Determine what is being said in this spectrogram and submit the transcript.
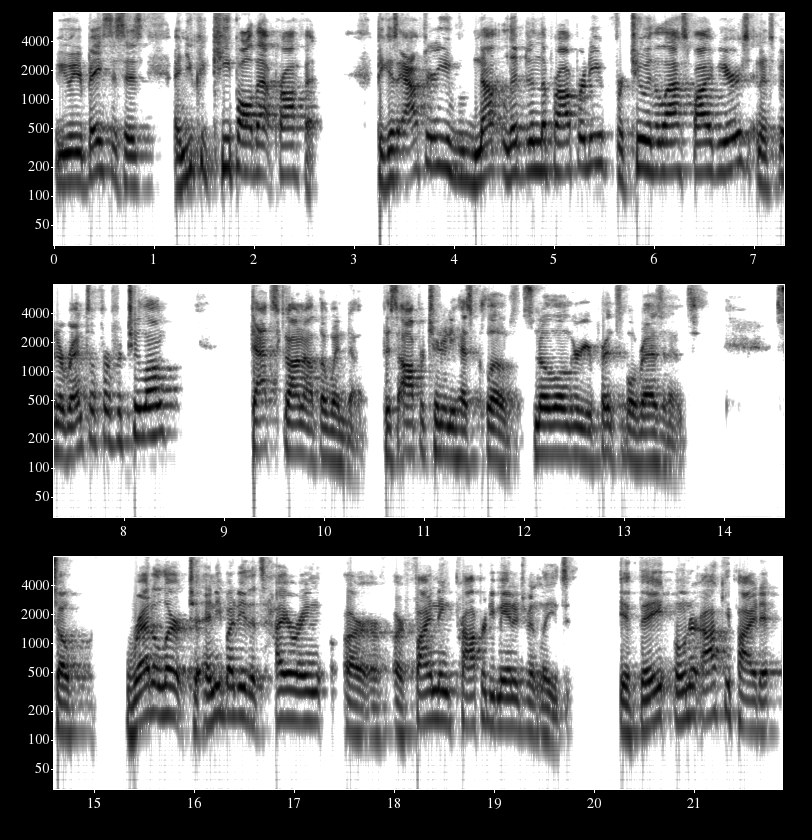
your basis is, and you could keep all that profit. Because after you've not lived in the property for two of the last five years and it's been a rental for, for too long, that's gone out the window. This opportunity has closed. It's no longer your principal residence. So, red alert to anybody that's hiring or, or finding property management leads. If they owner occupied it,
